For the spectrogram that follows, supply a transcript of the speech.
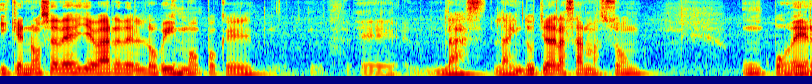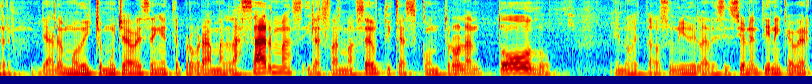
y que no se deje llevar del lobismo porque eh, las, las industrias de las armas son un poder. Ya lo hemos dicho muchas veces en este programa. Las armas y las farmacéuticas controlan todo en los Estados Unidos y las decisiones tienen que ver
